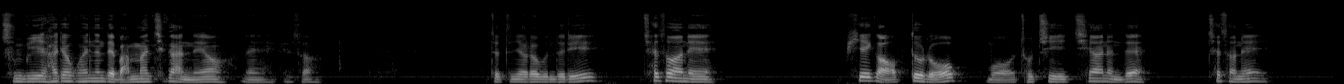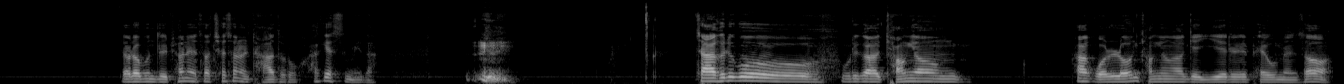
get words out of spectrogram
준비하려고 했는데 만만치가 않네요. 네, 그래서 어쨌든 여러분들이 최소한의 피해가 없도록 뭐 조치 취하는데 최선의 여러분들 편에서 최선을 다하도록 하겠습니다. 자, 그리고 우리가 경영학 원론, 경영학의 이해를 배우면서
